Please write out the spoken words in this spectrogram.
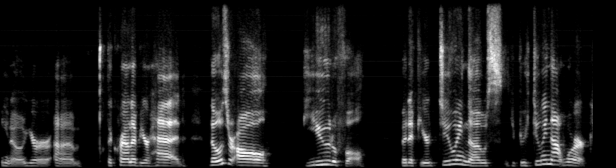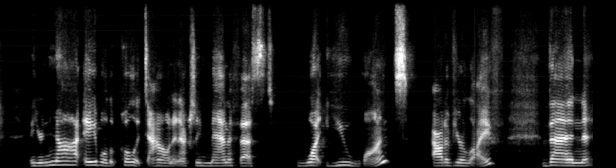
you know your um, the crown of your head. Those are all beautiful. But if you're doing those if you're doing that work and you're not able to pull it down and actually manifest what you want out of your life then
